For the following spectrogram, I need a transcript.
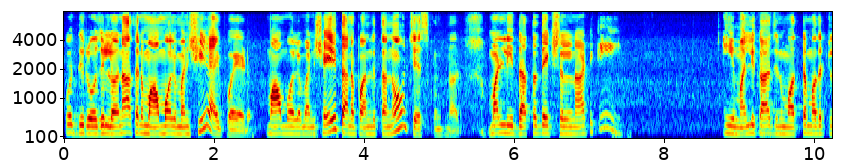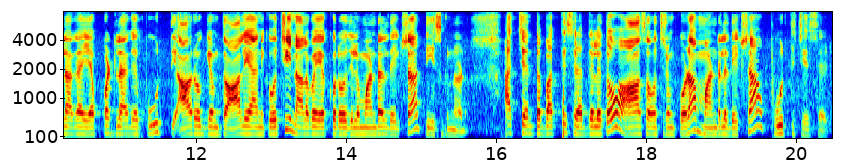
కొద్ది రోజుల్లోనే అతను మామూలు మనిషి అయిపోయాడు. మామూలు మనిషి అయి తన పనులు తను చేసుకుంటున్నాడు. మళ్ళీ దత్తదీక్షల నాటికి ఈ మల్లికార్జున మొట్టమొదటిలాగా ఎప్పటిలాగే పూర్తి ఆరోగ్యంతో ఆలయానికి వచ్చి నలభై ఒక్క రోజుల మండల దీక్ష తీసుకున్నాడు. అత్యంత భక్తి శ్రద్ధలతో ఆ సంవత్సరం కూడా మండల దీక్ష పూర్తి చేశాడు.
